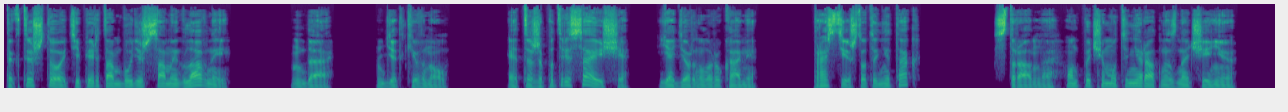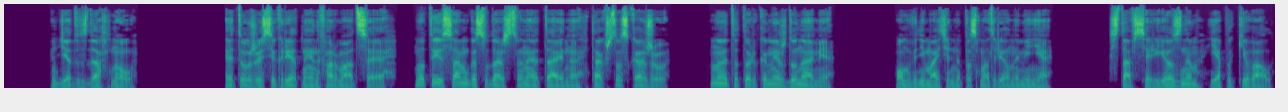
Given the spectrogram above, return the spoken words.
«Так ты что, теперь там будешь самый главный?» «Да», — дед кивнул. «Это же потрясающе!» — я дернул руками. «Прости, что-то не так?» «Странно, он почему-то не рад назначению». Дед вздохнул. «Это уже секретная информация. Но ты и сам государственная тайна, так что скажу. Но это только между нами. Он внимательно посмотрел на меня. Став серьезным, я покивал.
